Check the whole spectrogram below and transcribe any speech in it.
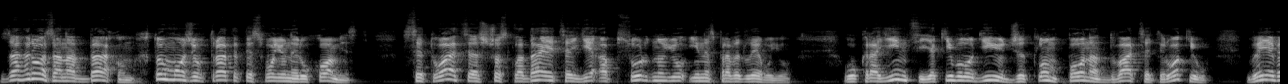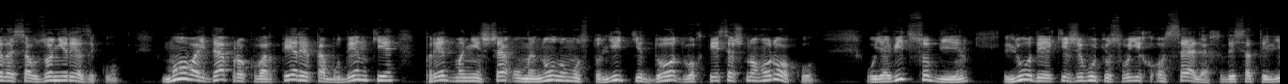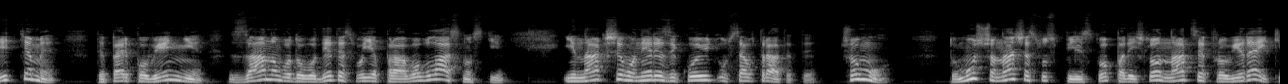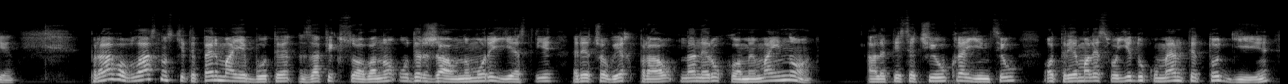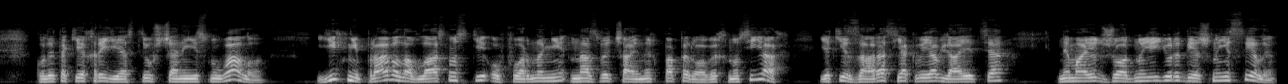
Загроза над дахом. Хто може втратити свою нерухомість? Ситуація, що складається, є абсурдною і несправедливою. Українці, які володіють житлом понад 20 років, виявилися в зоні ризику. Мова йде про квартири та будинки, придбані ще у минулому столітті до 2000 року. Уявіть собі, люди, які живуть у своїх оселях десятиліттями, тепер повинні заново доводити своє право власності, інакше вони ризикують усе втратити. Чому? Тому що наше суспільство перейшло на цифрові рейки. Право власності тепер має бути зафіксовано у Державному реєстрі речових прав на нерухоме майно. Але тисячі українців отримали свої документи тоді, коли таких реєстрів ще не існувало. Їхні правила власності оформлені на звичайних паперових носіях, які зараз, як виявляється, не мають жодної юридичної сили.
